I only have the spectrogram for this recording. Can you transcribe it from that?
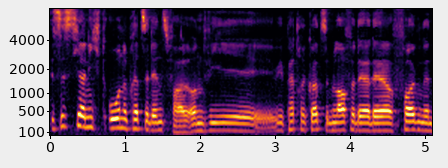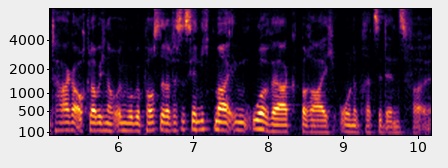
es ist ja nicht ohne Präzedenzfall und wie, wie Patrick Götz im Laufe der, der folgenden Tage auch, glaube ich, noch irgendwo gepostet hat, es ist ja nicht mal im Uhrwerkbereich ohne Präzedenzfall.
